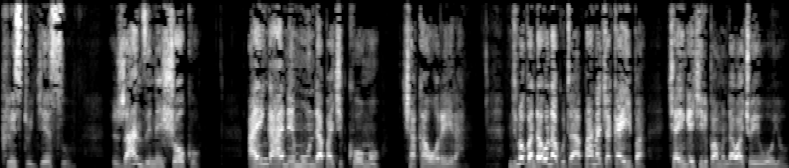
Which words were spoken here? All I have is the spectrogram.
kristu jesu. Zvanzi neshoko ainge ane munda pachikomo chakaorera. Ndinobva ndaona kuti hapana chakaipa chainge chiri pamunda wacho iwoyo.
